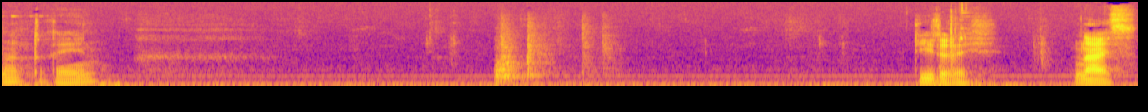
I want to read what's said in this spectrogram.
Mal drehen. Dietrich. Nice.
